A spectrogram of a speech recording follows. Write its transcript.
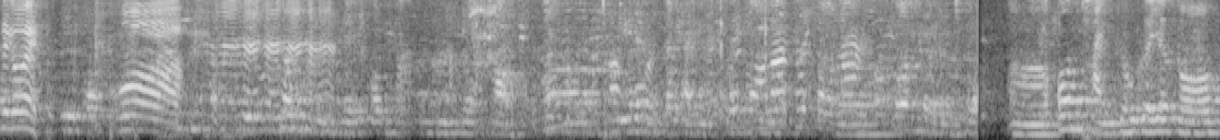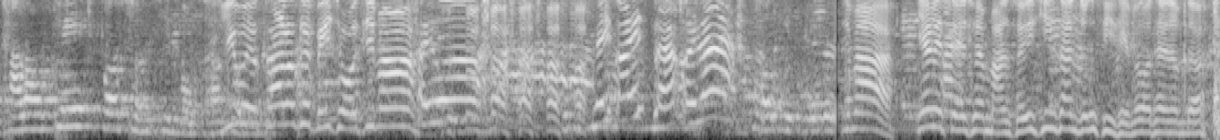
食個喂，哇！啊安排到嘅一個卡拉 OK 歌唱節目啊！咦，我有卡拉 OK 比賽先嘛？係喎，你快啲上去啦！點啊？而家你成日唱萬水千山總事情俾我聽得唔得？我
